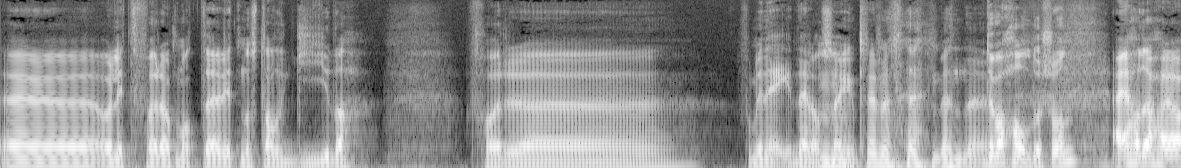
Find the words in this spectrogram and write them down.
eh, og litt for å på en måte Litt nostalgi, da. For eh, For min egen del også, Mm. egentlig. Men, men eh, Det var Haldorsson. jeg hadde, har jo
